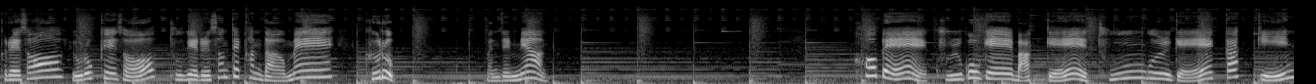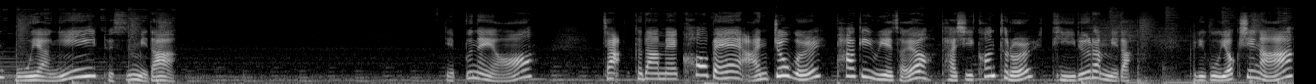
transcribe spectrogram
그래서 이렇게 해서 두 개를 선택한 다음에 그룹 만들면 컵의 굴곡에 맞게 둥글게 깎인 모양이 됐습니다. 예쁘네요. 자, 그 다음에 컵의 안쪽을 파기 위해서요. 다시 컨트롤 D를 합니다. 그리고 역시나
